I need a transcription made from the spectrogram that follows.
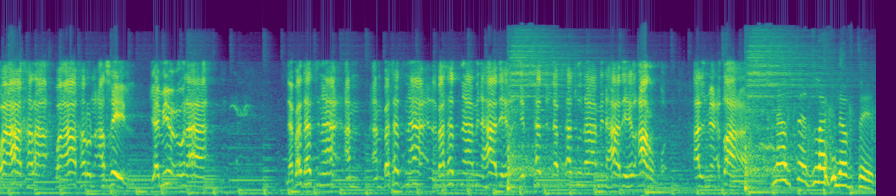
وآخر وآخر أصيل. جميعنا نبتتنا انبتتنا نبتتنا من هذه نبتت نبتتنا من هذه الأرض المعطاء. نبتت لك نبتت.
